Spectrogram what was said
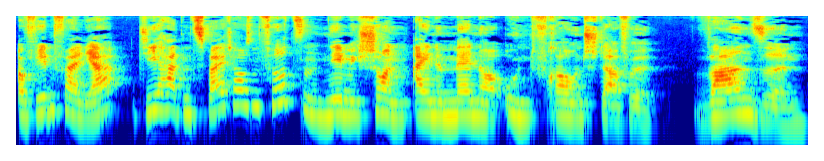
auf jeden Fall, ja. Die hatten 2014 nämlich schon eine Männer- und Frauenstaffel. Wahnsinn.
